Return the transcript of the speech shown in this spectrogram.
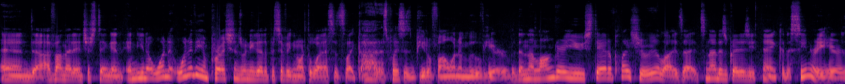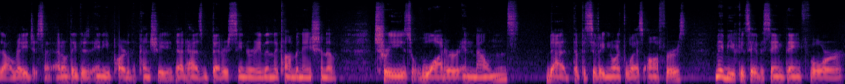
And uh, I found that interesting. And, and you know, one, one of the impressions when you go to the Pacific Northwest, it's like, ah, oh, this place is beautiful. I want to move here. But then the longer you stay at a place, you realize that it's not as great as you think. The scenery here is outrageous. I don't think there's any part of the country that has better scenery than the combination of trees, water, and mountains that the Pacific Northwest offers maybe you could say the same thing for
